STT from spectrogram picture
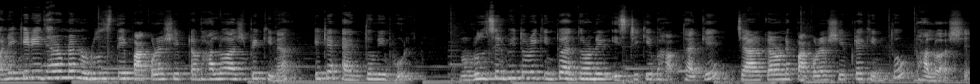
অনেকেরই ধারণা নুডলস দিয়ে পাকোড়া শেপটা ভালো আসবে কিনা, এটা একদমই ভুল। নুডলসের ভিতরে কিন্তু এক ধরনের স্টিকি ভাব থাকে, যার কারণে পাকোড়ার শেপটা কিন্তু ভালো আসে।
